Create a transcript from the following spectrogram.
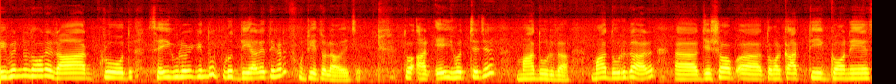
বিভিন্ন ধরনের রাগ, ক্রোধ, সেইগুলোকে কিন্তু পুরো দেয়ালেতে এখানে ফুটিয়ে তোলা হয়েছে। তো আর এই হচ্ছে যে মা দুর্গা। মা দুর্গার যেসব তোমার কার্তিক, গণেশ,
